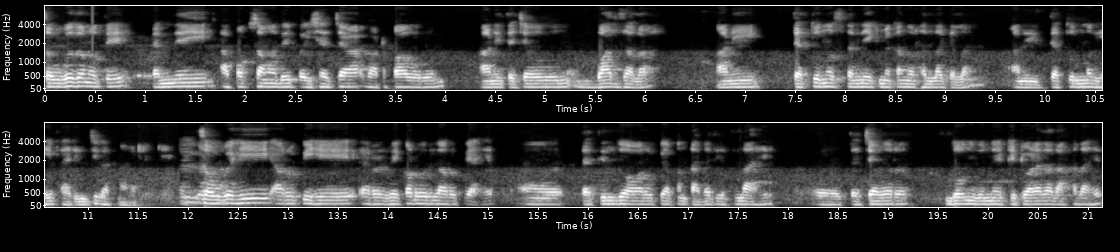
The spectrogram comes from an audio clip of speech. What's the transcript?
चौघ जण होते. त्यांनी आपापसामध्ये पैशाच्या वाटपावरून आणि त्याच्यावरून वाद झाला. आणि त्यातूनच त्यांनी एकमेकांवर हल्ला केला आणि त्यातून मग ही फायरिंगची घटना घडलेली आहे चौघही आरोपी हे रेकॉर्डवरील आरोपी आहेत. त्यातील जो आरोपी आपण ताब्यात घेतला आहे त्याच्यावर दोन गुन्हे टिटवाळ्याला दाखल आहेत.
